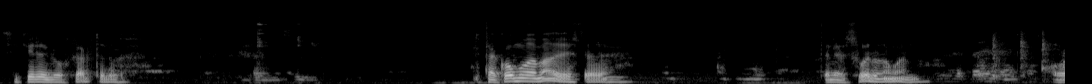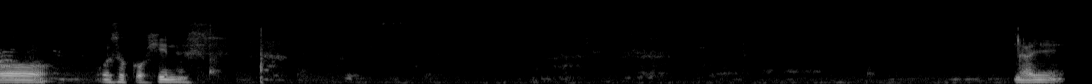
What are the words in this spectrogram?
Si quieres buscártelo. Está cómoda, madre, está, en el suelo nomás, ¿no? O, o esos cojines. Ahí.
